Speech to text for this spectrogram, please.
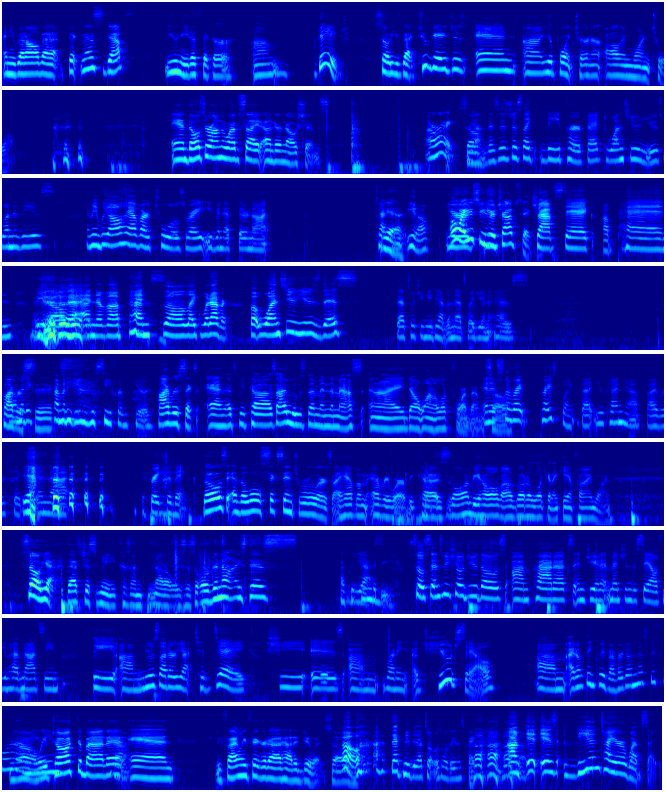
and you've got all that thickness, depth, you need a thicker um, gauge. So you've got two gauges and uh, your point turner all in one tool. and those are on the website under notions. All right, so yeah, this is just like the perfect. Once you use one of these, I mean, we all have our tools, right? Even if they're not, yeah, you know. Your, oh, I used to use your chopstick. Chopstick, a pen, you know, the end of a pencil, like whatever. But once you use this, that's what you need to have, and that's why Janet has five how or many, six. How many can I see from here? Five or six, and it's because I lose them in the mess, and I don't want to look for them. And so. it's the right price point that you can have five or six yeah. and not break the bank. Those and the little six-inch rulers, I have them everywhere because yes. lo and behold, I'll go to look and I can't find one. So yeah, that's just me because I'm not always as organized as I pretend yes. to be. So since we showed you those um, products and Janet mentioned the sale, if you have not seen the um, newsletter yet today, she is um, running a huge sale. Um, I don't think we've ever done this before. No, we've talked about it yeah. and we finally figured out how to do it. So oh, that maybe that's what was holding us back. um, it is the entire website.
